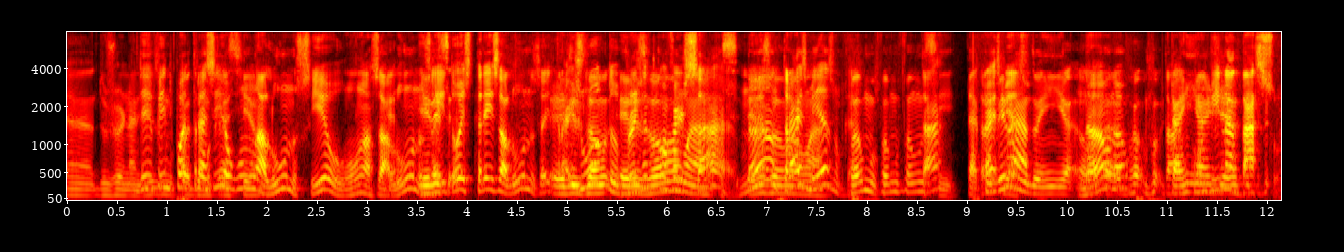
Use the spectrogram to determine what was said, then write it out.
uh, do jornalismo. De repente pode trazer algum aluno seu, uns alunos, eles, aí, dois, três alunos, aí traz junto, pra gente conversar. não, traz mesmo, cara. Vamos, vamos, vamos tá? sim. Tá traz combinado, mesmo. hein? Não, não. Tá, tá em combinadaço.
